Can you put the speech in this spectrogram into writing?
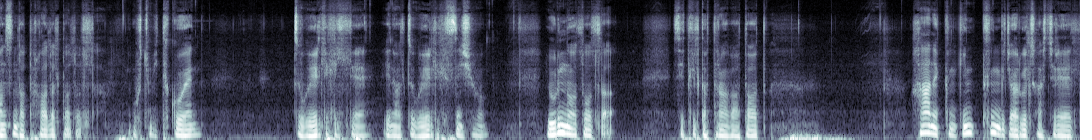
онсон тодорхойлолт бол өвч мэдэхгүй байна. Зүгээр л эхэллээ. Энэ бол зүгээр л эхэлсэн шүү. Ер нь бол сэтгэл дотроо бодоод хаа нэгэн гинтхэн гэж оргилж гарч ирээл.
